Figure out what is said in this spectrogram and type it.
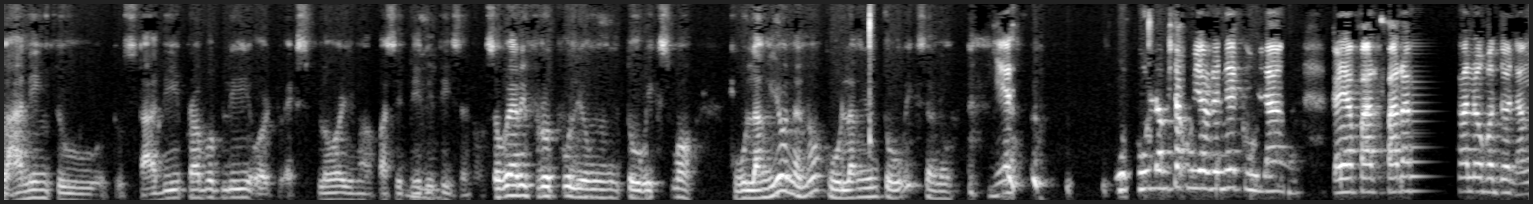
planning to to study probably or to explore yung mga possibilities ano. So very fruitful yung two weeks mo. Kulang yun ano, kulang yung two weeks ano. Yes. kulang siya, Kuya Rene, kulang. Kaya par- parang ano ko doon, ang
